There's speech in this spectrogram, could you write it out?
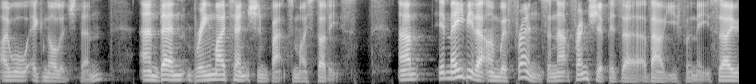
I will acknowledge them and then bring my attention back to my studies. Um, it may be that I'm with friends and that friendship is a, a value for me. So,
